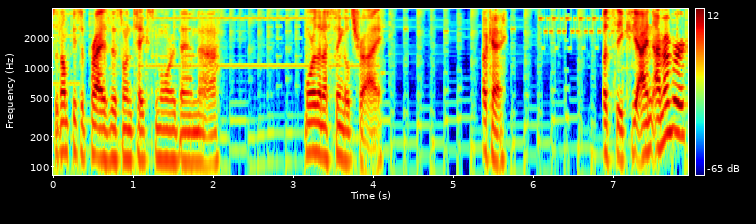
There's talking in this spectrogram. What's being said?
So don't be surprised this one takes more than uh, more than a single try. Okay. Let's see, because yeah, I, I remember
